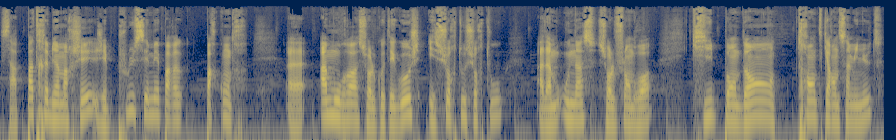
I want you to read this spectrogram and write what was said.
Ça n'a pas très bien marché. J'ai plus aimé par, contre euh, Amoura sur le côté gauche et surtout, surtout Adam Ounas sur le flanc droit qui pendant 30-45 minutes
